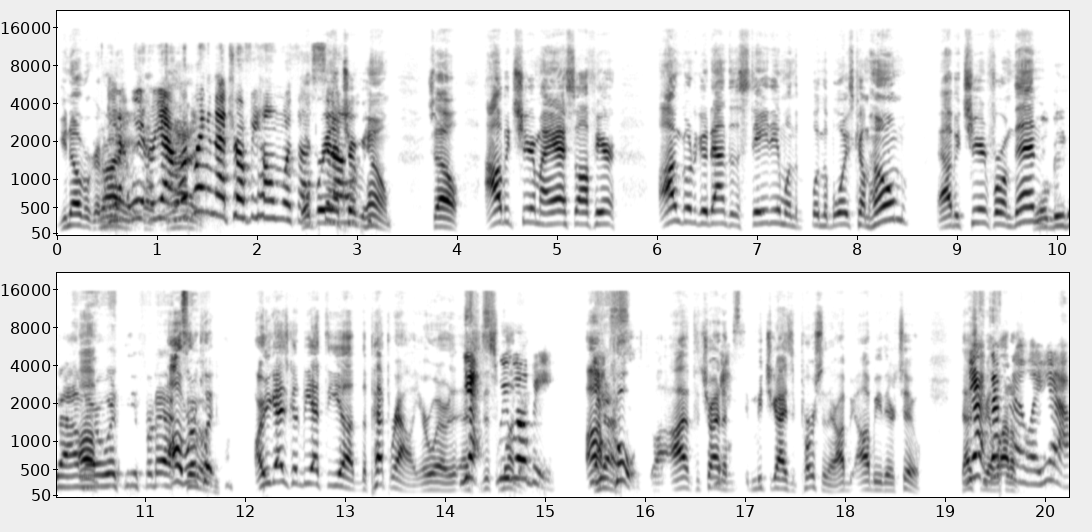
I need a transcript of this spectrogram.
You know we're going yeah, to Right. win. we, yeah, right. we're bringing that trophy home with us. We're bringing that so- trophy home. So I'll be cheering my ass off here. I'm going to go down to the stadium when the when the boys come home. And I'll be cheering for them then. We'll be down Uh, there with you for that. oh, real quick, are you guys going to be at the uh, the pep rally or whatever? Yes, this we Monday? will be. Oh, Yes. cool. So I have to try Yes. to meet you guys in person there. I'll be I'll be there too. That's yeah, gonna be a lot of definitely. Yeah.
